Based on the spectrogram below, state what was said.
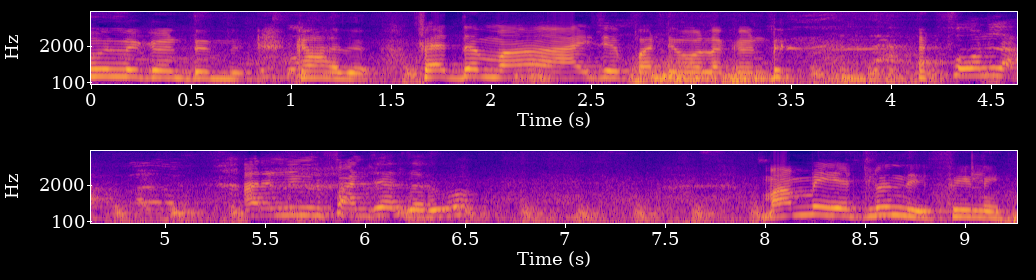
ఊళ్ళకంటుంది. కాదు పెద్దమ్మ హాయ్ చెప్పండి ఊళ్ళకంటుంది ఫోన్లా? అరే నేను పని జరుగు మమ్మీ ఎట్లుంది ఫీలింగ్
